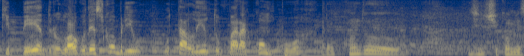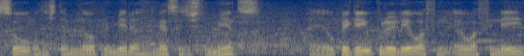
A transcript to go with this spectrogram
que Pedro logo descobriu o talento para compor. Quando a gente começou, quando a gente terminou a primeira mesa de instrumentos, é, eu peguei o ukulele, eu afinei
